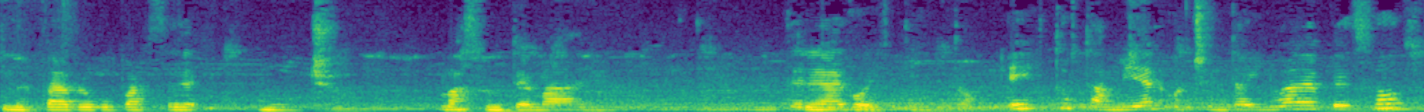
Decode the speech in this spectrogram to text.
No es para preocuparse mucho, más un tema de tener algo distinto. Estos también, 89 pesos,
